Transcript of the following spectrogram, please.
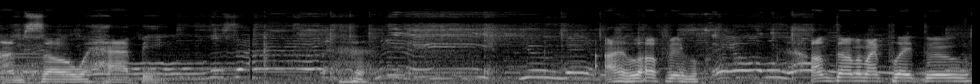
I'm so happy. I love you. I'm done with my playthrough.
